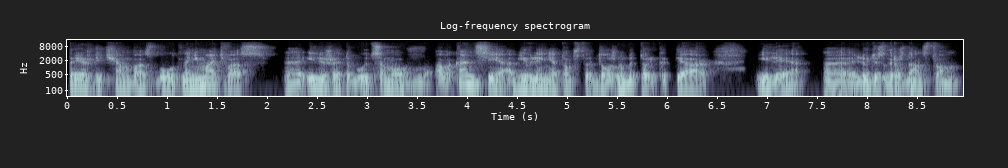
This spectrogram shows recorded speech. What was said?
прежде чем вас будут нанимать, вас э, или же это будет само в вакансии, объявление о том, что это должны быть только пиар или э, люди с гражданством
